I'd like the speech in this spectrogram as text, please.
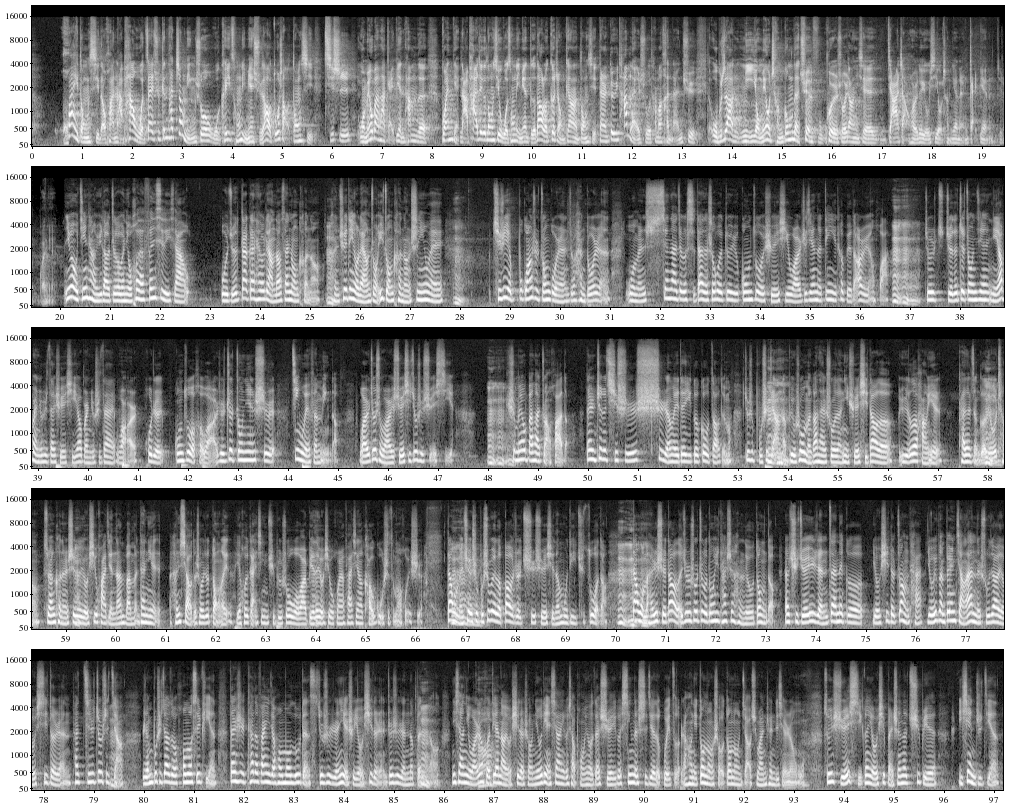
坏东西的话，哪怕我再去跟他证明说我可以从里面学到多少东西，其实我没有办法改变他们的观点。哪怕这个东西我从里面得到了各种各样的东西，但是对于他们来说，他们很难去。我不知道你有没有成功的劝服，或者说让一些家长或者对游戏有成见的人改变这种观念。因为我经常遇到这个问题，我后来分析了一下。我觉得大概它有两到三种可能，很确定有两种。一种可能是因为，其实也不光是中国人，就很多人，我们现在这个时代的社会对于工作、学习、玩之间的定义特别的二元化。嗯嗯嗯，就是觉得这中间你要不然就是在学习，要不然就是在玩，或者工作和玩，就是这中间是泾渭分明的。玩就是玩，学习就是学习。嗯嗯，是没有办法转化的。但是这个其实是人为的一个构造，对吗？就是不是这样的。比如说我们刚才说的，你学习到了娱乐行业它的整个流程，虽然可能是一个游戏化简单版本，但你也很小的时候就懂了，也会感兴趣。比如说我玩别的游戏，我忽然发现了考古是怎么回事，但我们确实不是为了抱着去学习的目的去做的。嗯但我们还是学到了，就是说这个东西它是很流动的，那取决于人在那个游戏的状态。有一本被人讲烂的书叫《游戏的人》，它其实就是讲。人不是叫做 Homo sapien，但是它的翻译叫 Homo ludens，就是人也是游戏的人，这是人的本能。你想，你玩任何电脑游戏的时候，你有点像一个小朋友在学一个新的世界的规则，然后你动动手、动动脚去完成这些任务。所以学习跟游戏本身的区别一线之间，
